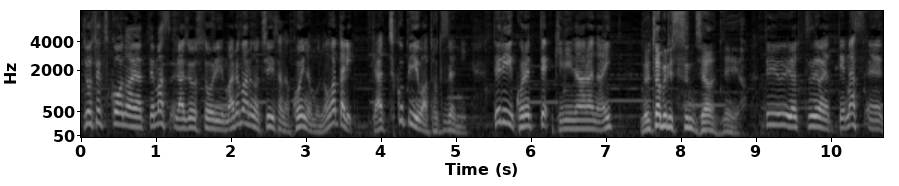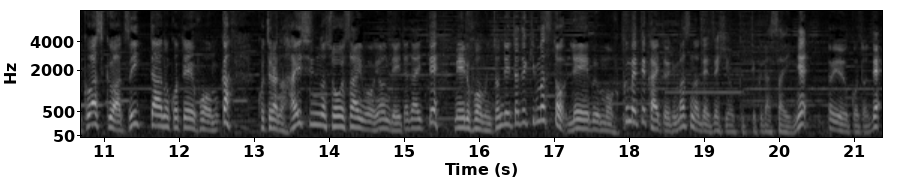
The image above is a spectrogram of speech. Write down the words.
常設コーナーやってます。ラジオストーリー〇〇の小さな恋の物語。キャッチコピーは突然に。テリーこれって気にならない？無茶ぶりすんじゃねえよ。という4つをやってます。えー、詳しくは Twitter の固定フォームか、こちらの配信の詳細を読んでいただいて、メールフォームに飛んでいただきますと、例文も含めて書いておりますので、ぜひ送ってくださいね。ということで。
